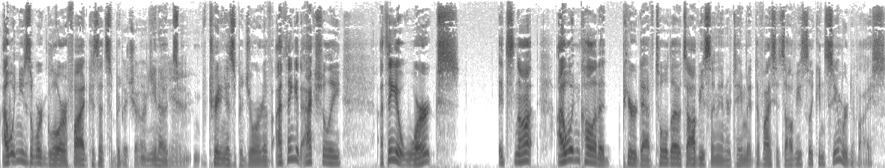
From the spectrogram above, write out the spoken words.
I wouldn't use the word glorified because that's a pejorative, you know it's yeah. treating as a pejorative. I think it actually, I think it works it's not I wouldn't call it a pure dev tool though. It's obviously an entertainment device. It's obviously a consumer device,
